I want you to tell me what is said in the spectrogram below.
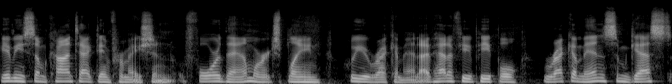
give me some contact information for them or explain who you recommend. I've had a few people recommend some guests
